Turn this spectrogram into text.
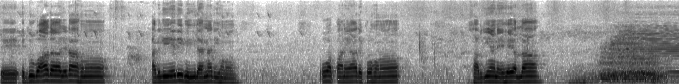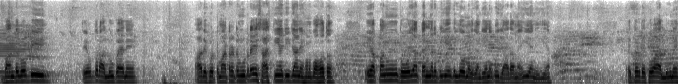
ਤੇ ਇਦੋਂ ਬਾਅਦ ਜਿਹੜਾ ਹੁਣ ਅਗਲੀ ਇਹਦੀ ਮੀਲ ਹੈ ਇਹਨਾਂ ਦੀ ਹੁਣ, ਉਹ ਆਪਾਂ ਨੇ ਆ ਦੇਖੋ ਹੁਣ ਸਬਜ਼ੀਆਂ ਨੇ ਇਹ ਅੱਲਾਂ, ਬੰਦ ਗੋਭੀ ਤੇ ਉਧਰ ਆਲੂ ਪਏ ਨੇ। ਆ ਦੇਖੋ ਟਮਾਟਰ ਟਮੂਟਰ, ਇਹ ਸਸਤੀਆਂ ਚੀਜ਼ਾਂ ਨੇ ਹੁਣ ਬਹੁਤ। ਇਹ ਆਪਾਂ ਨੂੰ 2 ਜਾਂ 3 ਰੁਪਏ ਕਿਲੋ ਮਿਲ ਜਾਂਦੀਆਂ ਨੇ, ਕੋਈ ਜ਼ਿਆਦਾ ਮਹਿੰਗੀਆਂ ਨਹੀਂ ਗੀਆਂ। ਇੱਧਰ ਦੇਖੋ ਆਹ ਆਲੂ ਨੇ।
